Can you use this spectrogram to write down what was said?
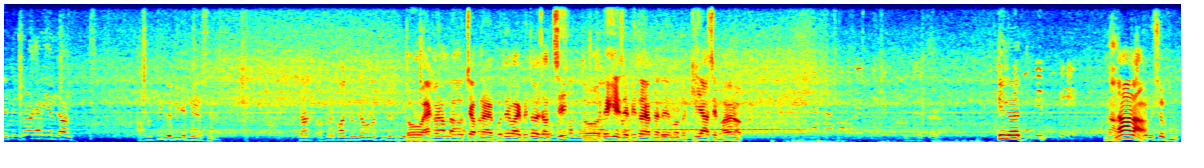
এই তিনশো টাকা নিয়ে যান। আপনি তিনটে টিকিট নিয়েছেন চার পাঁচজন যাবেন তিনটে টিকিট তো এখন আমরা হচ্ছে আপনার ভূতে ভাই ভিতরে যাচ্ছি। তো দেখি যে ভিতরে আপনাদের মতো কি আছে ভয়ানক। তিনজনের না, না। বিশাল বুথ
